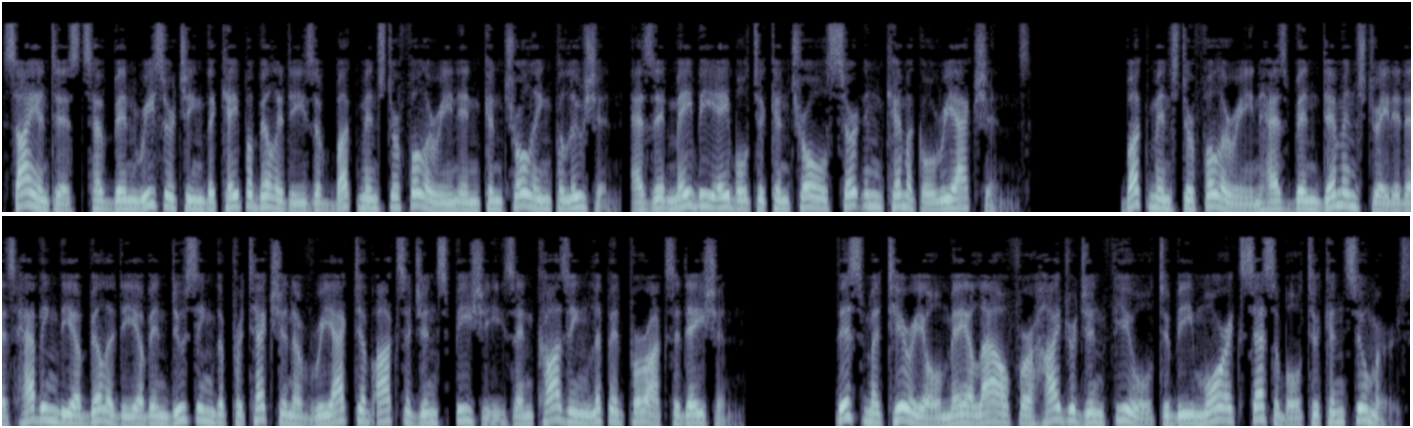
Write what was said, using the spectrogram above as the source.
Scientists have been researching the capabilities of Buckminster fullerene in controlling pollution, as it may be able to control certain chemical reactions. Buckminster fullerene has been demonstrated as having the ability of inducing the protection of reactive oxygen species and causing lipid peroxidation. This material may allow for hydrogen fuel to be more accessible to consumers.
